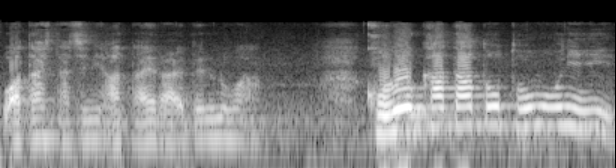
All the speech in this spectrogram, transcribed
私たちに与えられているのはこの方と共に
